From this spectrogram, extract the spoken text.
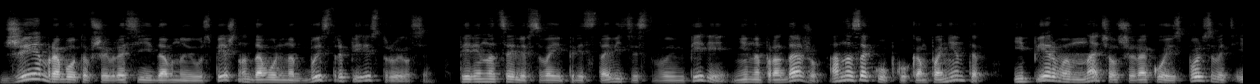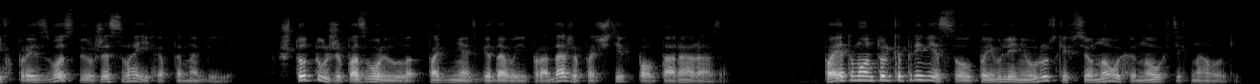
GM, работавший в России давно и успешно, довольно быстро перестроился, перенацелив свои представительства в империи не на продажу, а на закупку компонентов и первым начал широко использовать их в производстве уже своих автомобилей, что тут же позволило поднять годовые продажи почти в полтора раза. Поэтому он только приветствовал появление у русских все новых и новых технологий.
